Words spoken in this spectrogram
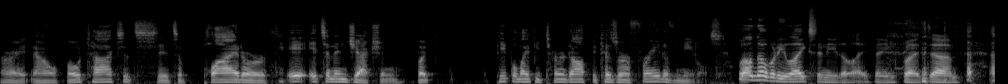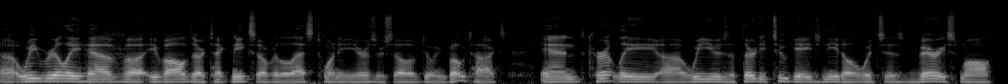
All right. Now, Botox, it's, it's applied or it, it's an injection, but people might be turned off because they're afraid of needles. Well, nobody likes a needle, I think, but um, uh, we really have uh, evolved our techniques over the last 20 years or so of doing Botox. And currently, uh, we use a 32 gauge needle, which is very small,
